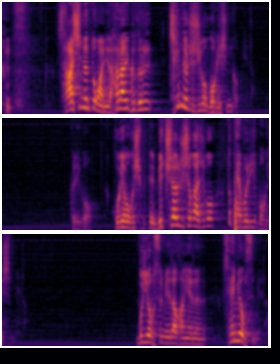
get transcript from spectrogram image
40년 동안이나 하나님 그들을 책임져 주시고 먹이신 겁니다. 그리고 고기 먹고 싶을 때 며칠을 주셔가지고 또 배불리 먹이십니다. 물이 없습니다. 광야는 샘이 없습니다.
